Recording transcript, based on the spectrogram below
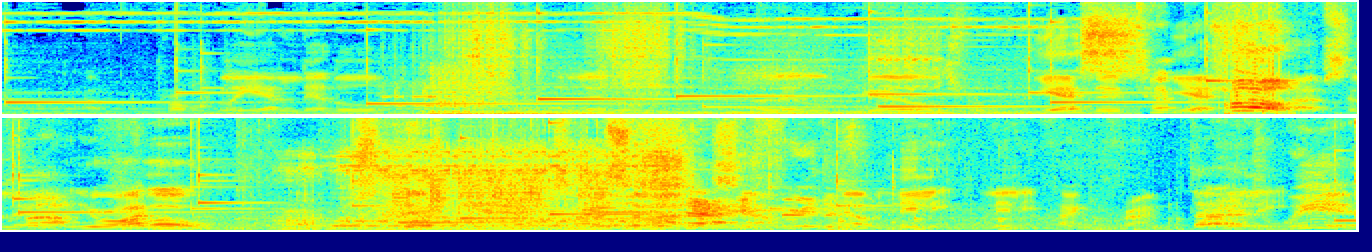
uh, probably a little, a little, a little girl. Yes, yes, Oh! absolutely. You alright? Whoa. What's the matter? Shouted through the- No, Lily, Lily, thank you, Frank. That is Lily. weird.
